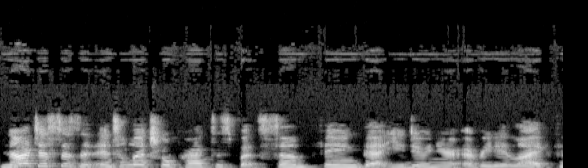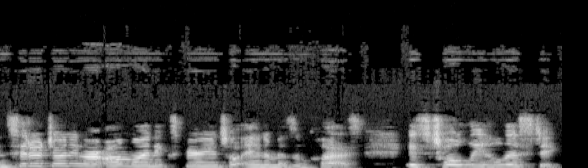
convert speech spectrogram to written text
not just as an intellectual practice, but something that you do in your everyday life, consider joining our online experiential animism class. It's totally holistic.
